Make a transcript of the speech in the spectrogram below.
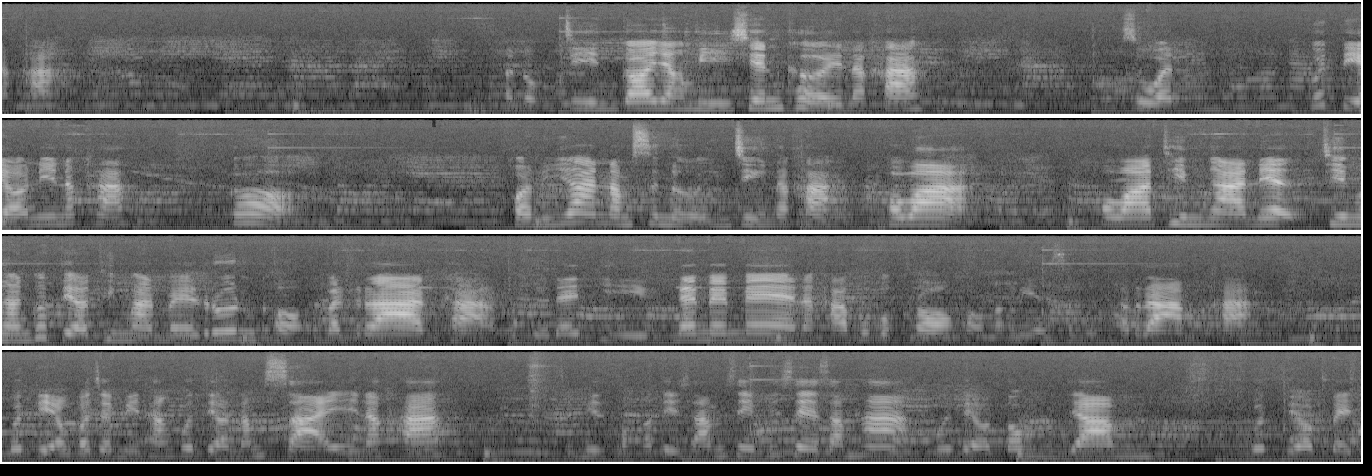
นะคะ ขนมจีนก็ยังมีเช่นเคยนะคะ ส่วนก๋วยเตี๋ยวนี้นะคะ ก็ขออนุญาตนำเสนอจริง ๆนะคะ เพราะว่าเพราะว่าทีมงานเนี่ยทีมงานก๋วยเตี๋ยวทีมงานวัยรุ่นของบ้านราชค่ะ ก็คือได้ทีมแม่แม่ๆนะคะ ผู้ปกครองของนักเรียนสมุทรพระรามค่ะก๋วยเตี๋ยวก็จะมีทั้งก๋วยเตี๋ยวน้ำใสนะคะ จะมีปกติ 30 พิเศษ 35ก๋วยเตี๋ยวต้มยำก๋วยเตี๋ยวเป็ด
